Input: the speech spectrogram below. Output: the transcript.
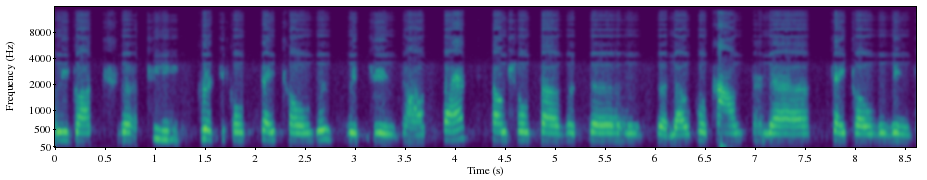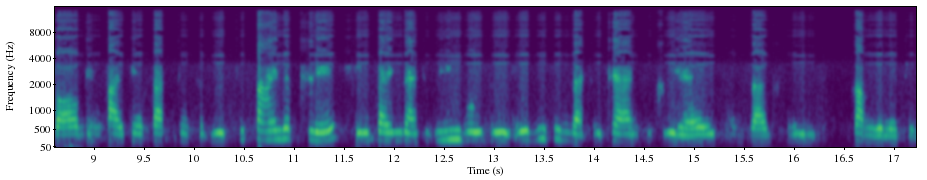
We got the key critical stakeholders, which is our staff, social services, the local councillor, stakeholders involved in fighting substance abuse to sign a pledge in saying that we will do everything that we can to create a drug-free community.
